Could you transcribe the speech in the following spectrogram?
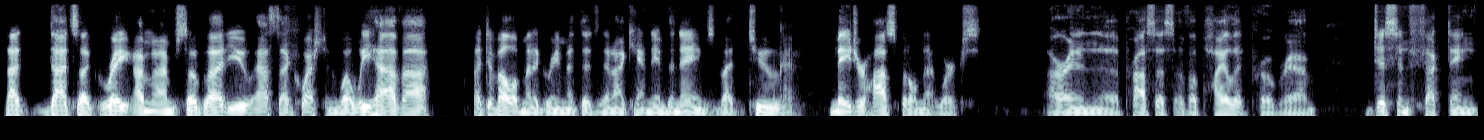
That that's a great. I'm I'm so glad you asked that question. Well, we have a, a development agreement that, and I can't name the names, but two Okay. major hospital networks are in the process of a pilot program disinfecting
